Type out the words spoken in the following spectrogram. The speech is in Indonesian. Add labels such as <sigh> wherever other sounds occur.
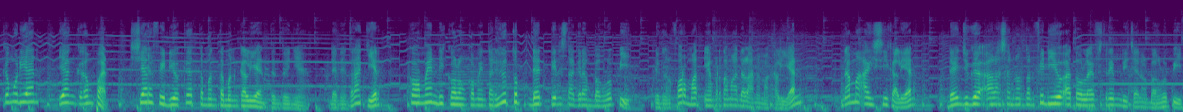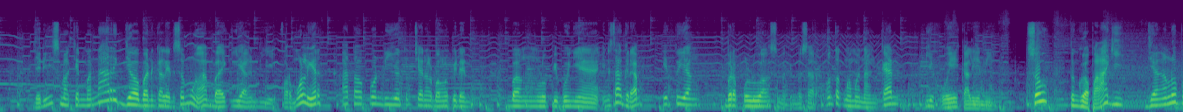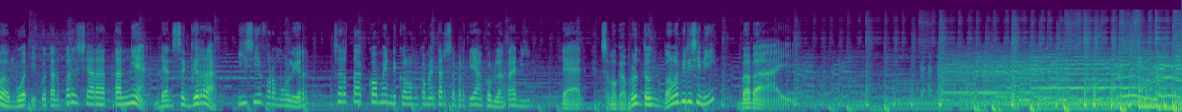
Kemudian yang keempat, share video ke teman-teman kalian tentunya. Dan yang terakhir, komen di kolom komentar YouTube dan Instagram Bang Lupi dengan format yang pertama adalah nama kalian, nama IC kalian, dan juga alasan nonton video atau live stream di channel Bang Lupi. Jadi semakin menarik jawaban kalian semua baik yang di formulir ataupun di YouTube channel Bang Lupi dan Bang Lupi punya Instagram itu yang berpeluang semakin besar untuk memenangkan giveaway kali ini. So, tunggu apa lagi? Jangan lupa buat ikutan persyaratannya dan segera isi formulir serta komen di kolom komentar seperti yang aku bilang tadi. Dan semoga beruntung. Bang Lebih di sini. Bye bye.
